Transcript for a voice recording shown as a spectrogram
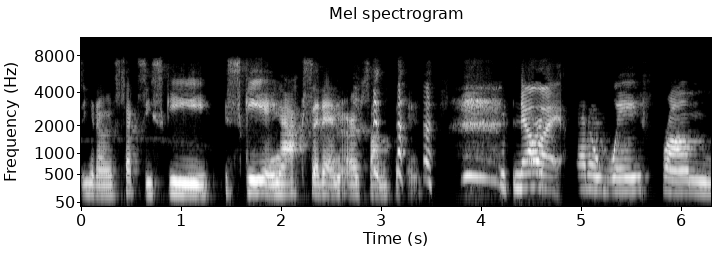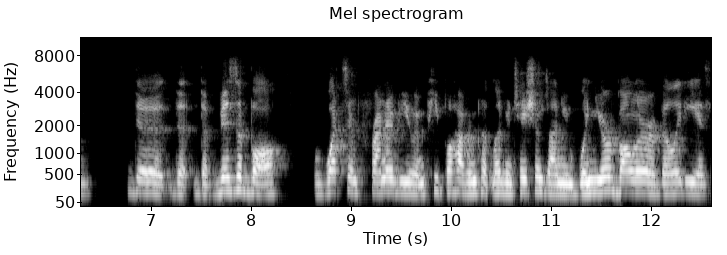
you know, sexy ski skiing accident or something. no, I get away from the, the the visible, what's in front of you, and people having put limitations on you when your vulnerability is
